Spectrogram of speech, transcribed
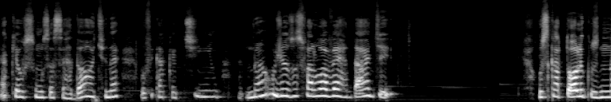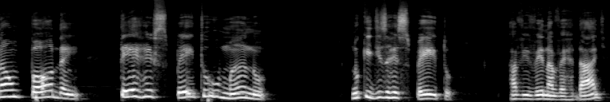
aqui é o sumo sacerdote, né? Vou ficar quietinho. Não, Jesus falou a verdade. Os católicos não podem ter respeito humano no que diz respeito a viver na verdade,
